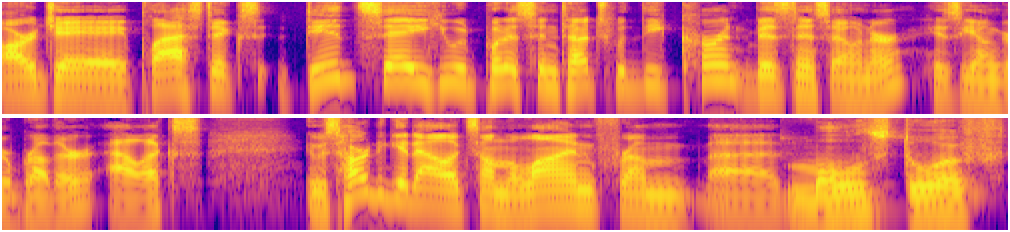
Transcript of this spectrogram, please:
RJA Plastics, did say he would put us in touch with the current business owner, his younger brother, Alex. It was hard to get Alex on the line from. Uh, Mohlsdorf,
